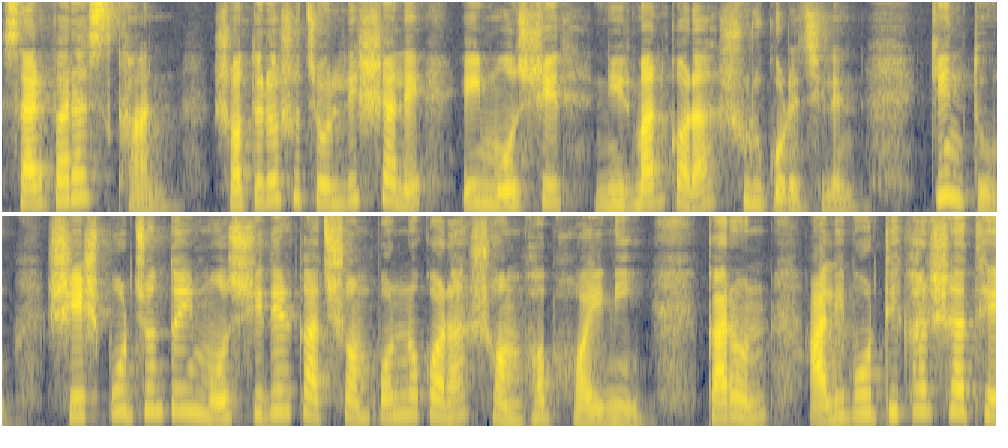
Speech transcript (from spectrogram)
সারফারাজ খান সতেরোশো চল্লিশ সালে এই মসজিদ নির্মাণ করা শুরু করেছিলেন। কিন্তু শেষ পর্যন্ত এই মসজিদের কাজ সম্পন্ন করা সম্ভব হয়নি, কারণ আলীবর্দী সাথে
